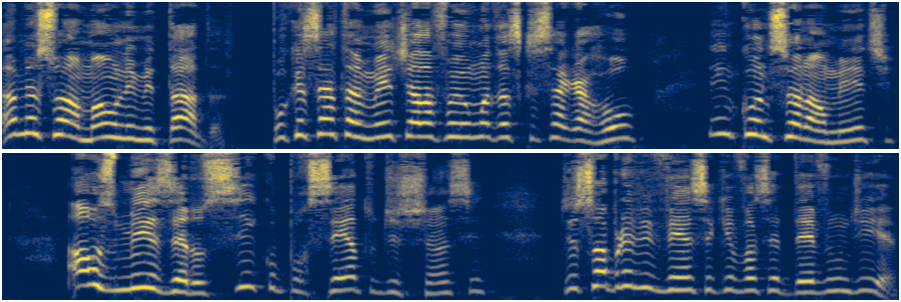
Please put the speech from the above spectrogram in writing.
Ame a sua mão limitada, porque certamente ela foi uma das que se agarrou incondicionalmente aos míseros 5% de chance de sobrevivência que você teve um dia.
